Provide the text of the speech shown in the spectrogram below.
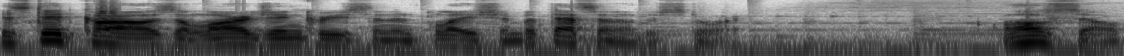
This did cause a large increase in inflation, but that's another story. Also,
